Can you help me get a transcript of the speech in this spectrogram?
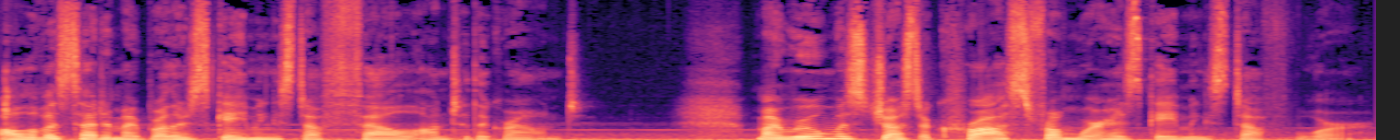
All of a sudden, my brother's gaming stuff fell onto the ground. My room was just across from where his gaming stuff were.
